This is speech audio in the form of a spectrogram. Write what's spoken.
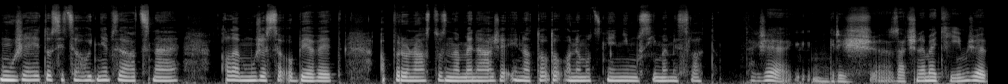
Může, je to sice hodně vzácné, ale může se objevit a pro nás to znamená, že i na toto onemocnění musíme myslet. Takže když začneme tím, že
